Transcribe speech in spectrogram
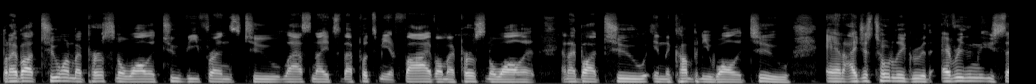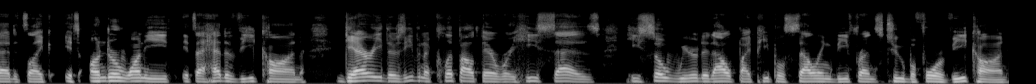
But I bought two on my personal wallet, two VeeFriends two last night, so that puts me at five on my personal wallet, and I bought two in the company wallet too. And I just totally agree with everything that you said. It's like it's under one ETH, it's ahead of VeeCon. Gary, there's even a clip out there where he says he's so weirded out by people selling VeeFriends two before VeeCon.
